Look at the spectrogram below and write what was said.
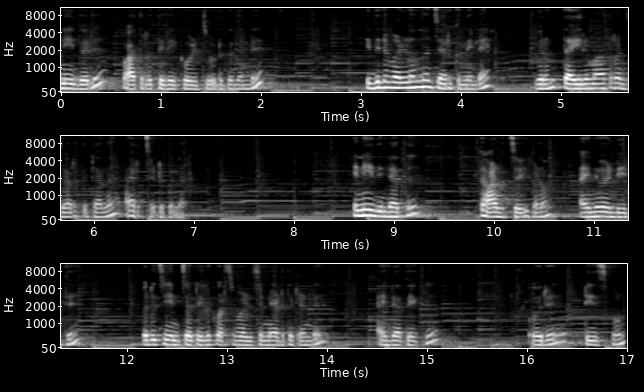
ഇനി ഇതൊരു പാത്രത്തിലേക്ക് ഒഴിച്ചു കൊടുക്കുന്നുണ്ട്. ഇതിൽ വെള്ളമൊന്നും ചേർക്കുന്നില്ല. വെറും തൈര് മാത്രം ചേർത്തിട്ടാണ് അരച്ചെടുക്കുന്നത്. ഇനി ഇതിന്റെ അകത്ത് താളിച്ചൊഴിക്കണം അതിന് വേണ്ടിയിട്ട് ഒരു ചീനച്ചട്ടിയിൽ കുറച്ച് വെളിച്ചെണ്ണ എടുത്തിട്ടുണ്ട്. അതിന്റെ അകത്തേക്ക് ഒരു ടീസ്പൂൺ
